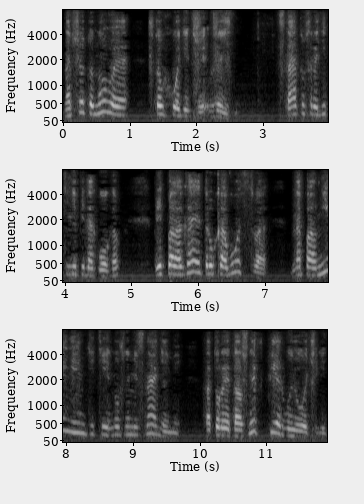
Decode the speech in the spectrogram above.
на все то новое, что входит в жизнь. Статус родителей-педагогов предполагает руководство наполнением детей нужными знаниями, которые должны в первую очередь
